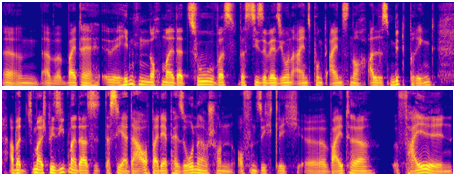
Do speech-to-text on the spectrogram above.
ähm, weiter äh, hinten nochmal dazu, was, was diese Version 1.1 noch alles mitbringt. Aber zum Beispiel sieht man, dass, dass sie ja da auch bei der Persona schon offensichtlich äh, weiter feilen.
